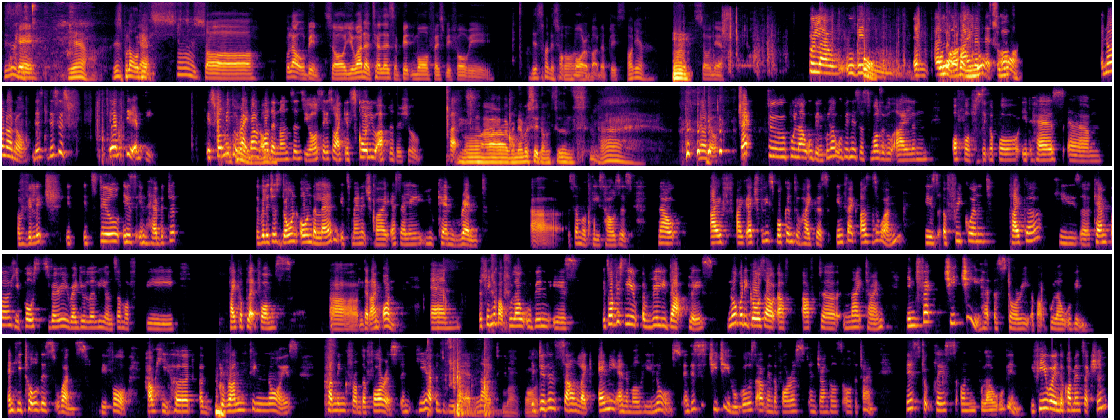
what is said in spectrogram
This is Okay. a- yeah. This is Pulau Ubin. Yes. So Pulau Ubin. So you want to tell us a bit more first before we This one is talk for more about the place? Sonia. Sonia. Pulau Ubin, and a Oh, little ada island notes that's off. No, no, no. This this is empty, empty. It's for me to write down all the nonsense you all say, so I can scold you after the show. But No, uh, we never said nonsense. no, no. To Pulau Ubin. Pulau Ubin is a small little island off of Singapore. It has um, a village. It, it still is inhabited. The villagers don't own the land. It's managed by SLA. You can rent uh, some of these houses. Now, I've I've actually spoken to hikers. In fact, Azuan is a frequent hiker. He's a camper. He posts very regularly on some of the hiker platforms um, that I'm on. And the thing about Pulau Ubin is it's obviously a really dark place. Nobody goes out af- after nighttime. In fact, Chichi had a story about Pulau Ubin. And he told this once before how he heard a grunting noise coming from the forest. And he happened to be there at oh night. It didn't sound like any animal he knows. And this is Chichi, who goes out in the forest and jungles all the time. This took place on Pulau Ubin. If he were in the comment section,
